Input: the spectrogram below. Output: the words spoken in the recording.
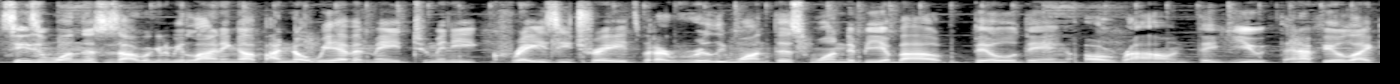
Season one this is how we're gonna be lining up. I know we haven't made too many crazy trades but I really want this one to be about building around the youth. And I feel like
